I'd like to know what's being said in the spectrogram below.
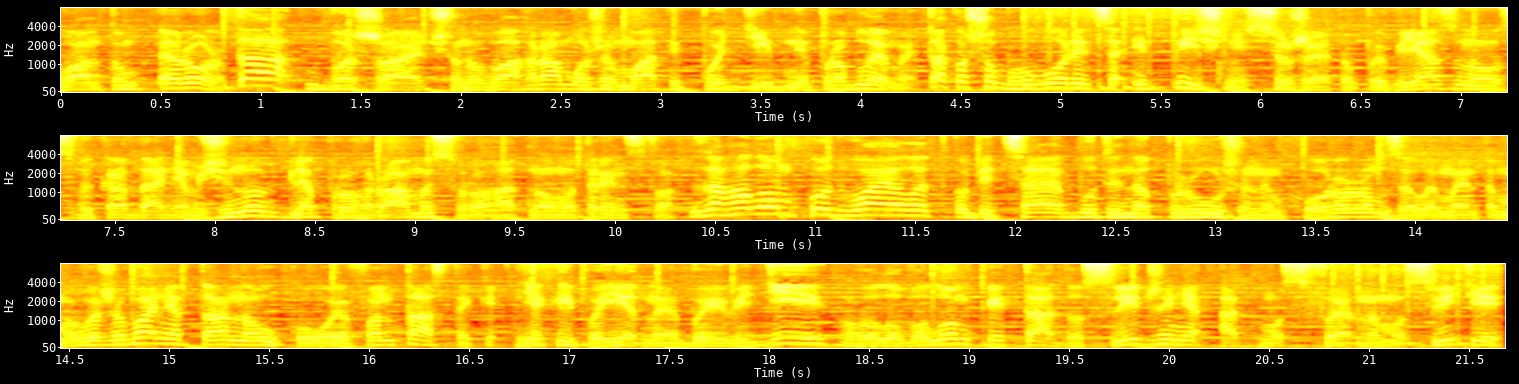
Quantum Error, та вважають, що нова гра може мати подібні проблеми. Також обговорюється етичність сюжету, пов'язаного з викраданням жінок для програми сурогатного материнства. Загалом Code Violet обіцяє бути напруженим хорором з елементами виживання та наукової фантастики, який поєднує бойові дії, головоломки та дослідження атмосферному світі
